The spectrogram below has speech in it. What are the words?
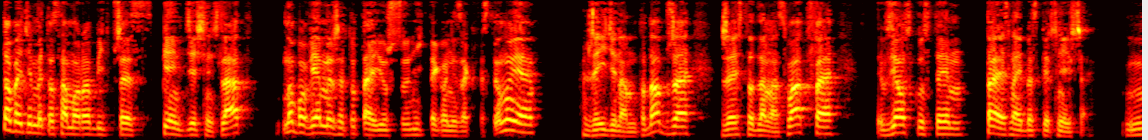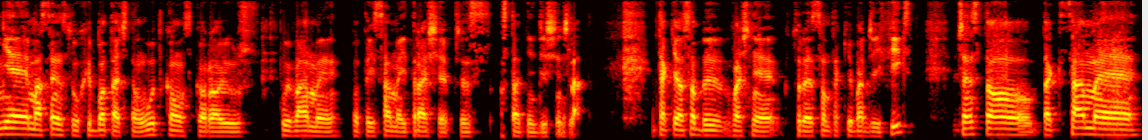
to będziemy to samo robić przez 5-10 lat, no bo wiemy, że tutaj już nikt tego nie zakwestionuje, że idzie nam to dobrze, że jest to dla nas łatwe. W związku z tym to jest najbezpieczniejsze. Nie ma sensu chybotać tą łódką, skoro już pływamy po tej samej trasie przez ostatnie 10 lat. Takie osoby właśnie, które są takie bardziej fixed, często tak same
